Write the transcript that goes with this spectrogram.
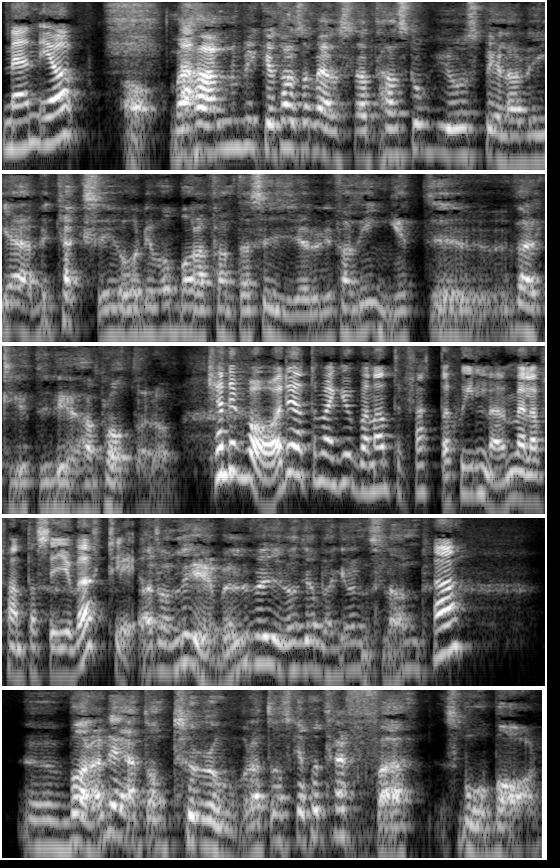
Men ja, Ja, men han, vilket fall som helst, att han stod ju och spelade jävligt kaxig och det var bara fantasier och det fanns inget eh, verklighet i det han pratade om. kan det vara det att de här gubbarna inte fattar skillnaden mellan fantasi och verklighet? Ja, de lever i något jävla gränsland. Ja, Eh, Bara det att de tror att de ska få träffa små barn.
